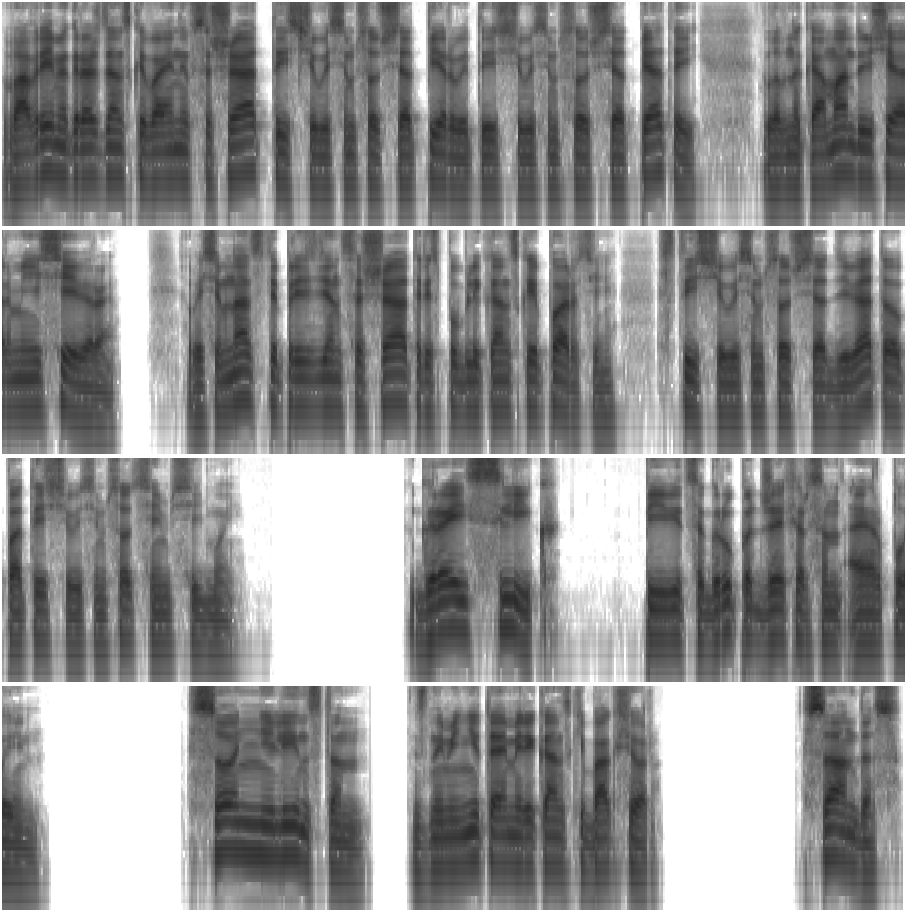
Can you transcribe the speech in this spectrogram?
Во время гражданской войны в США 1861-1865 главнокомандующий армией Севера, 18-й президент США от Республиканской партии с 1869 по 1877. Грейс Слик, певица группы Jefferson Airplane. Сонни Линстон, знаменитый американский боксер. Сандос.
